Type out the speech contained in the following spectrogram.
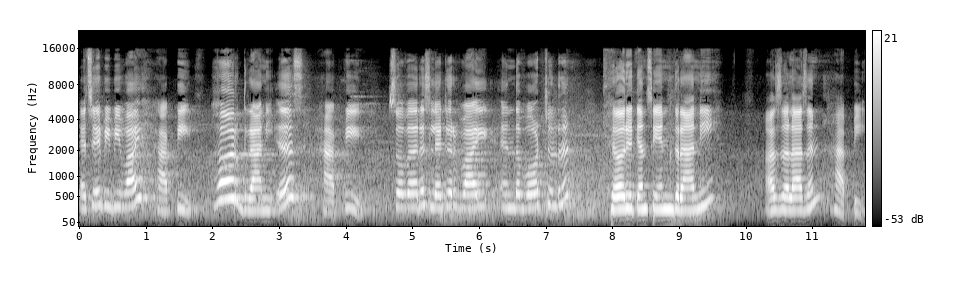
H-A-P-P-Y, happy. Her granny is happy. So where is letter Y in the word children? Here you can see in granny as well as in happy.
